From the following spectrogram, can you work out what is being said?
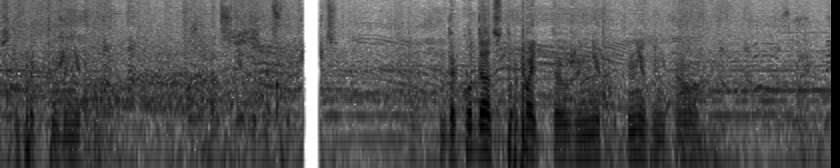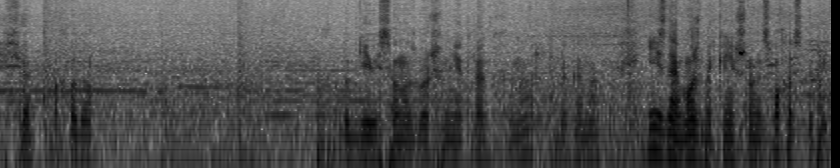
отступать-то уже некуда. Да куда отступать-то уже нет, нету никого. Все, походу. Походу Гевиса у нас больше нет. Рагнар, Драгонар. Я не знаю, может быть, конечно, он смог отступить.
